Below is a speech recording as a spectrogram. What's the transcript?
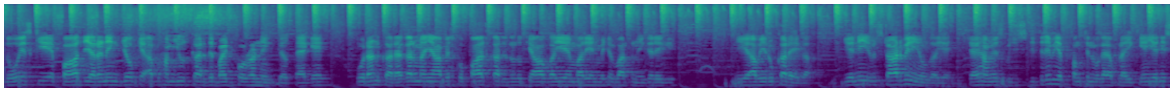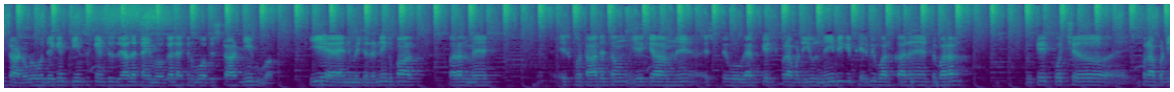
दो इसकी पाथ या रनिंग जो कि अब हम यूज़ कर रहे थे बाई डिफ़ॉल्ट रनिंग पे होता है कि वो रन कर अगर मैं यहाँ पे इसको पाथ कर देता हूँ तो क्या होगा? ये हमारी एनिमेशन वर्क नहीं करेगी। ये अब ये रुका रहेगा। ये नहीं स्टार्ट भी नहीं होगा ये। चाहे हमने जितने भी फ़ंक्शन वगैरह अप्लाई किए हैं, ये नहीं स्टार्ट होगा। वो देखें, तीन सेकेंड से ज़्यादा टाइम होगा, लेकिन वो अभी स्टार्ट नहीं हुआ। ये है एनिमेशन रनिंग पास बहरहाल मैं इसको हटा देता हूँ। ये क्या हमने इस पर वो वेब केट की प्रॉपर्टी यूज़ नहीं भी की, फिर भी वर्क कर रहे हैं। तो बहरहाल क्योंकि कुछ प्रॉपर्टी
